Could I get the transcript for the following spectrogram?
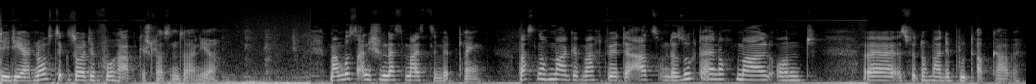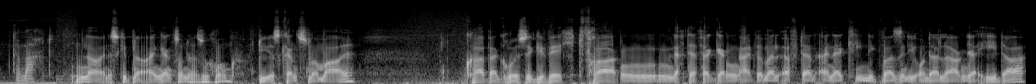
Die Diagnostik sollte vorher abgeschlossen sein, ja. Man muss eigentlich schon das meiste mitbringen. Was nochmal gemacht wird, der Arzt untersucht einen nochmal und äh, es wird nochmal eine Blutabgabe gemacht. Nein, es gibt eine Eingangsuntersuchung, die ist ganz normal. Körpergröße, Gewicht, Fragen nach der Vergangenheit. Wenn man öfter in einer Klinik war, sind die Unterlagen ja eh da.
